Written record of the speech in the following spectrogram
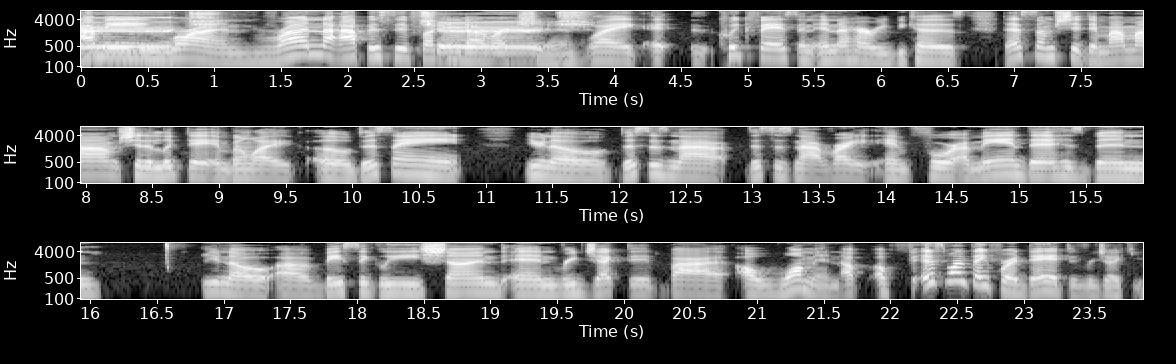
I mean, run. Run the opposite fucking direction. Like eh, eh, quick, fast, and in a hurry because that's some shit that my mom should have looked at and been like, "Oh, this ain't, you know, this is not, this is not right." And for a man that has been, you know, uh, basically shunned and rejected by a woman, a, a- it's one thing for a dad to reject you,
